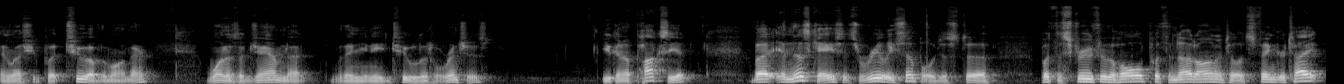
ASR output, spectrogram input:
unless you put two of them on there. One is a jam nut, then you need two little wrenches. You can epoxy it, but in this case, it's really simple. Just uh, put the screw through the hole, put the nut on until it's finger tight,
